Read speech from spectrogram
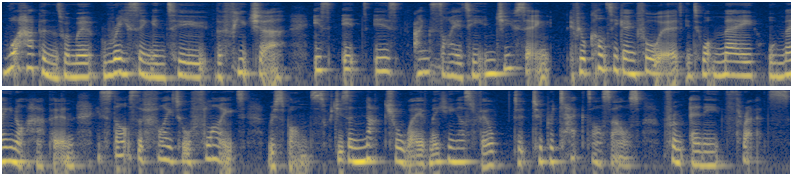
What happens when we're racing into the future is it is anxiety inducing. If you're constantly going forward into what may or may not happen, it starts the fight or flight response, which is a natural way of making us feel to, to protect ourselves from any threats.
